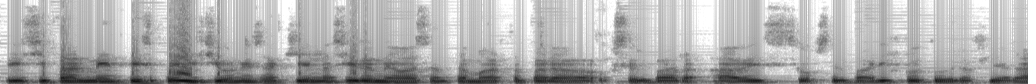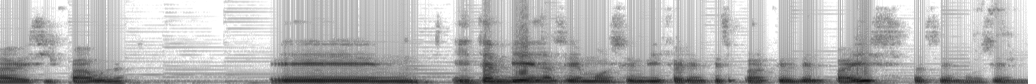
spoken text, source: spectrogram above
principalmente expediciones aquí en la Sierra Nevada Santa Marta para observar aves, observar y fotografiar aves y fauna. Y también hacemos en diferentes partes del país, hacemos en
